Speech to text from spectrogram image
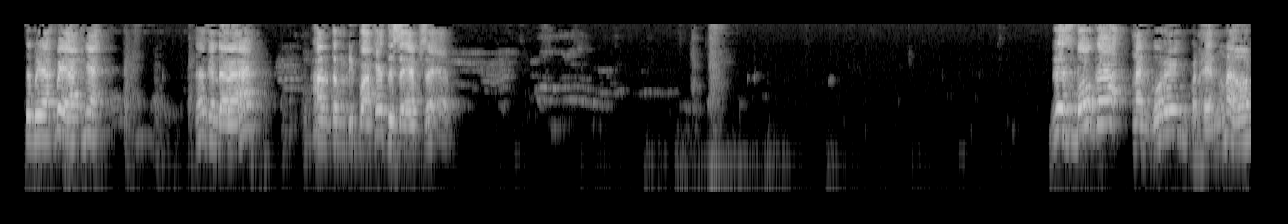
Teu beak-beaknya. Nah, kendaraan hantem dipakai teu seep-seep. Geus boga ngan goreng pada hayang naon?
